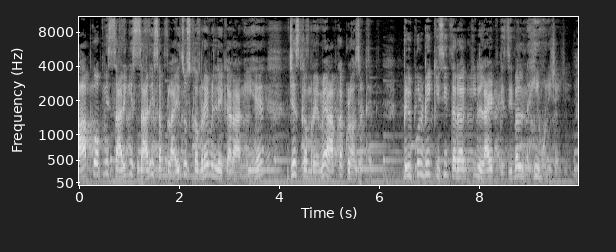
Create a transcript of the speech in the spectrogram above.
आपको अपनी सारी की सारी सप्लाईज उस कमरे में लेकर आनी है, जिस कमरे में आपका क्लोजेट है। बिल्कुल भी किसी तरह की लाइट विजिबल नहीं होनी चाहिए।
